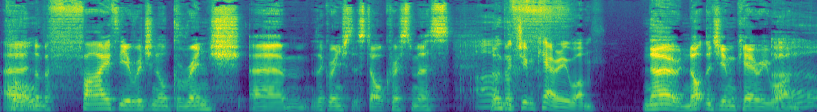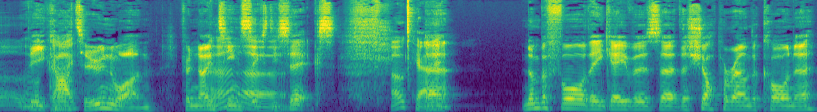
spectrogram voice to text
Uh, Cool. number five, the original Grinch, um, the Grinch that stole Christmas. Oh, number the Jim Carrey one. No, not the Jim Carrey one. Oh, the okay. cartoon one from 1966. Okay. Uh, Number four, they gave us uh, the shop around the corner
